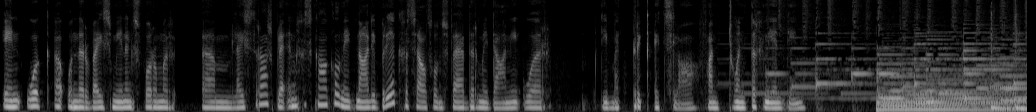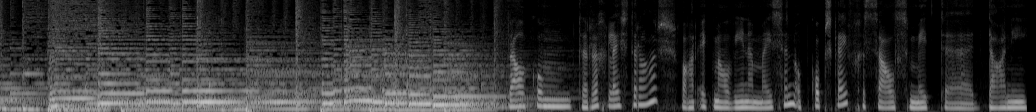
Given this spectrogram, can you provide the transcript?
en ook 'n onderwysmeningsvormer. Ehm um, luisteraars bly ingeskakel net na die breek gesels ons verder met Dani oor die matriekuitslae van 2019. Welkom terug luisteraars waar ek Malwena Meisen op kopskuif gesels met uh, Dani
